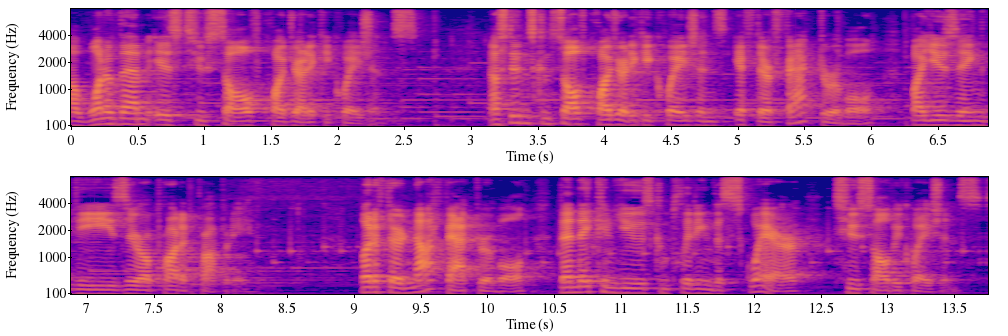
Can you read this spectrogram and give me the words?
Uh, one of them is to solve quadratic equations. Now students can solve quadratic equations if they're factorable by using the zero product property. But if they're not factorable, then they can use completing the square to solve equations.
